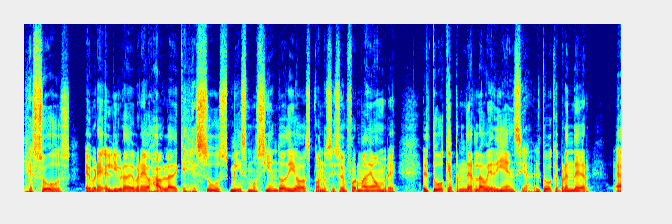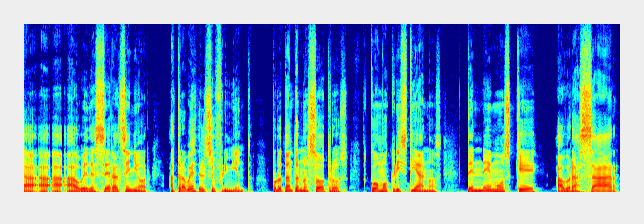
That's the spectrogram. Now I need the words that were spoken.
Jesús, el libro de Hebreos habla de que Jesús mismo, siendo Dios, cuando se hizo en forma de hombre, Él tuvo que aprender la obediencia, Él tuvo que aprender a obedecer al Señor a través del sufrimiento. Por lo tanto, nosotros como cristianos tenemos que abrazar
